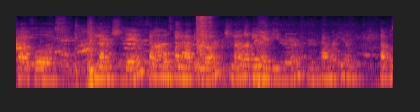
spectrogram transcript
tapos lunch din, tapos Lunch. kalahati lunch, lunch, Kalahati. dinner, dinner. Mm, tama yan. Tapos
